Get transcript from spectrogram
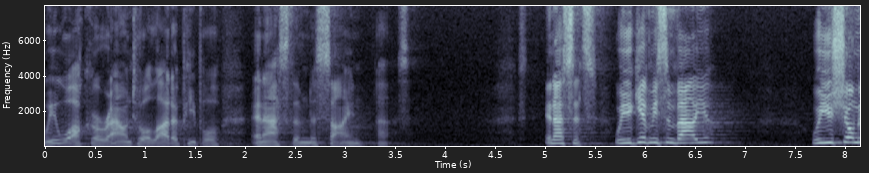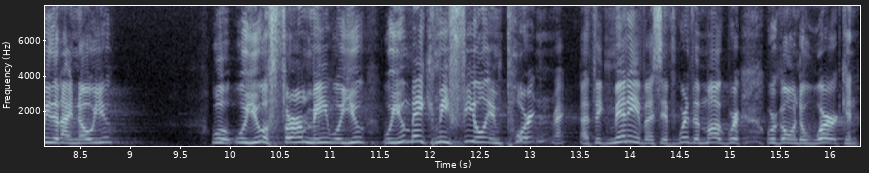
we walk around to a lot of people and ask them to sign us. In essence, will you give me some value? Will you show me that I know you? Will, will you affirm me? Will you, will you make me feel important? Right? I think many of us, if we're the mug, we're, we're going to work and,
